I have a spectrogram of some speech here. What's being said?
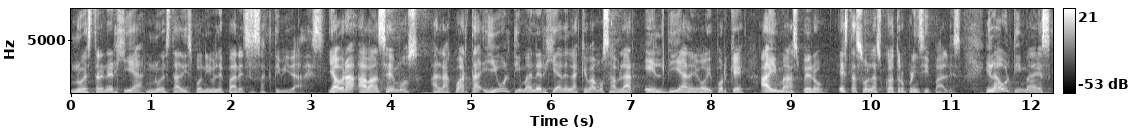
nuestra energía no está disponible para esas actividades. Y ahora avancemos a la cuarta y última energía de la que vamos a hablar el día de hoy porque hay más, pero estas son las cuatro principales. Y la última es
